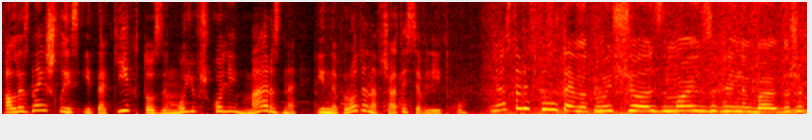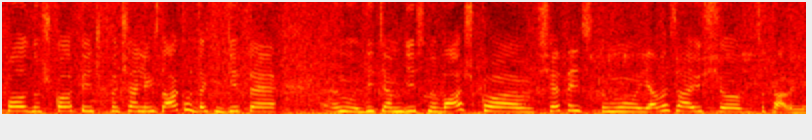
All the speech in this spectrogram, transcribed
але знайшлись і такі, хто зимою в школі мерзне і не проти навчатися влітку. Я ставлюсь позитивно, тому що зимою взагалі якби, дуже холодно в школах та інших навчальних закладах, і діти, ну, дітям дійсно важко вчитись, тому я вважаю, що це правильний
